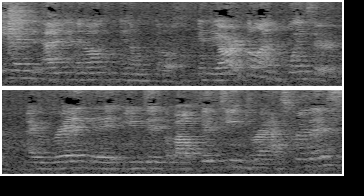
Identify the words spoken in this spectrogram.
And, and, and on, in the article on Poynter, I read that you did about 15 drafts for this.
